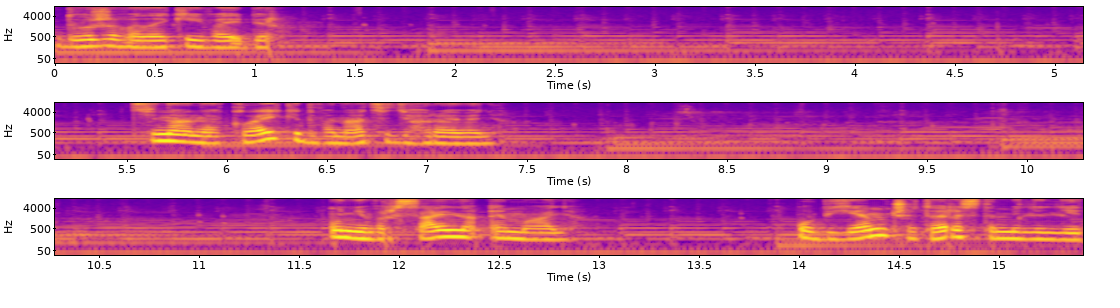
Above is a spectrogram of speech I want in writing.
Дуже великий вибір. Ціна наклейки 12 гривень. Універсальна емаль. Об'єм 400 мл.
